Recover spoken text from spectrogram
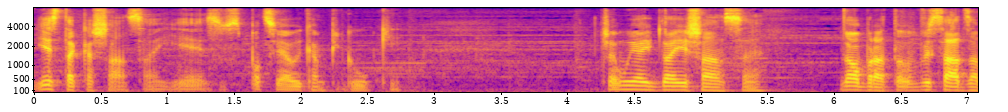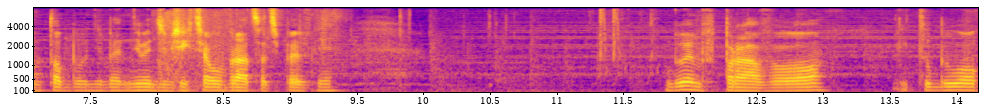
Jest taka szansa. Jezus, po co ja pigułki? Czemu ja im daję szansę? Dobra, to wysadzam to, bo nie, nie będzie mi się chciało wracać pewnie. Byłem w prawo i tu było,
